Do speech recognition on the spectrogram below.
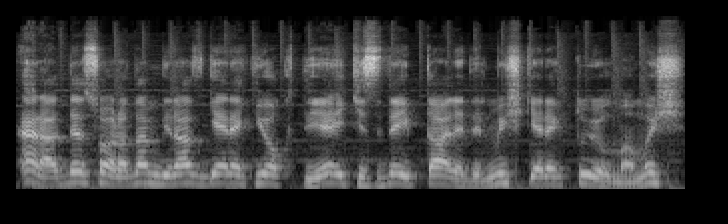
herhalde sonradan biraz gerek yok diye ikisi de iptal edilmiş, gerek duyulmamış.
